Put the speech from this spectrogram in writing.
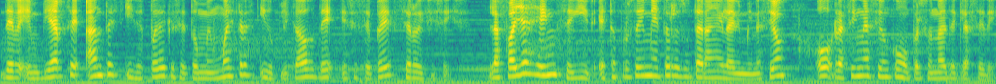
debe enviarse antes y después de que se tomen muestras y duplicados de SCP-016. Las fallas en seguir estos procedimientos resultarán en la eliminación o reasignación como personal de clase D.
